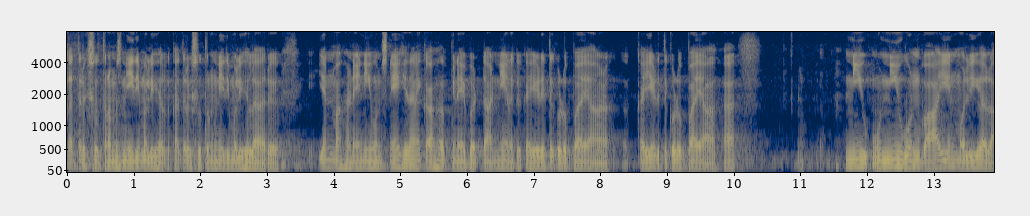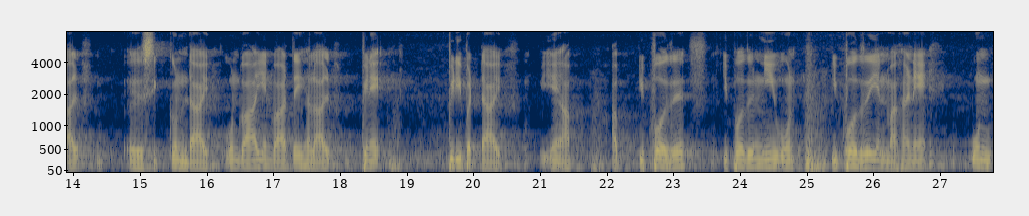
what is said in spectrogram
கத்தருக்கு சுத்திரம் நீதிமொழிகள் கத்தருக்கு சுத்திரம் நீதிமொழிகள் ஆறு. என் மகனே நீ உன் சிநேகிதனுக்காக பிணைப்பட்டு அந்நியனுக்கு கையெழுத்து கொடுப்பாயா கையெழுத்து கொடுப்பாயாக. நீ உன்- நீ உன் வாயின் மொழிகளால் சிக்குண்டாய். உன் வாயின் வார்த்தைகளால் பிணை பிடிபட்டாய். எ- அப் அப் இப்போது இப்போது நீ உன் இப்போது என் மகனே உன்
